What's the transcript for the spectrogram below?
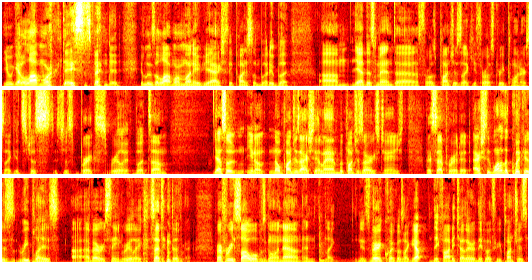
you would get a lot more days suspended. You lose a lot more money if you actually punch somebody. But um, yeah, this man uh, throws punches like he throws three pointers. Like it's just it's just bricks really. But um, yeah, so you know, no punches actually land, but punches are exchanged. They're separated. Actually, one of the quickest replays uh, I've ever seen, really, because I think the referee saw what was going down and like it was very quick. It was like, yep, they fought each other. They put three punches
